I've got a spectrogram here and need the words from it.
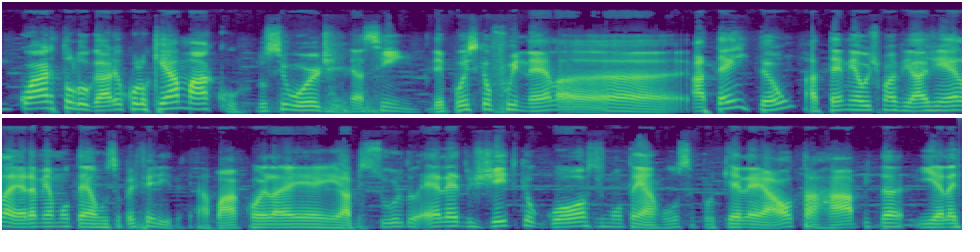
em quarto lugar eu coloquei a Mako, do SeaWorld. Assim, depois que eu fui nela, até então, até minha última viagem, ela era minha montanha-russa preferida. A Mako, ela é absurdo, ela é do jeito que eu gosto de montanha-russa, porque ela é alta, rápida e ela, é,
